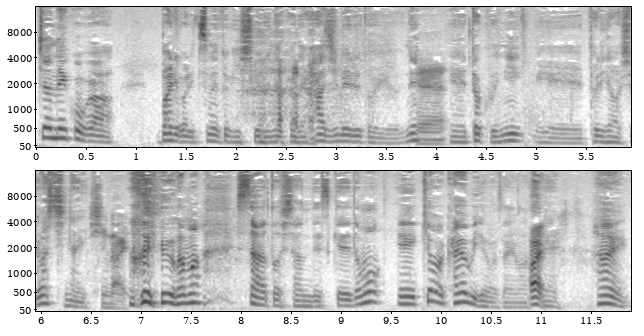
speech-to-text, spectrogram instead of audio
ちゃ猫がバリバリ爪研ぎしてる中で始めるというね。ね。えー特に、えー撮り直しはしない。しない。というままスタートしたんですけれども、えー今日は火曜日でございますね。はい、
